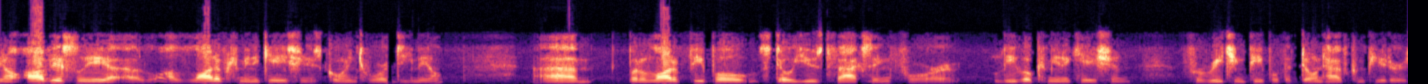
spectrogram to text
you know, obviously a, a lot of communication is going towards email, um, but a lot of people still use faxing for legal communication, for reaching people that don't have computers,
